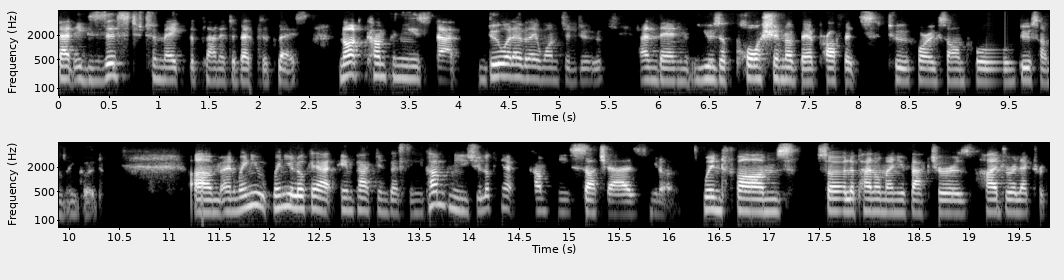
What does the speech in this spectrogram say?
that exist to make the planet a better place, not companies that do whatever they want to do and then use a portion of their profits to, for example, do something good. Um, and when you when you look at impact investing companies, you're looking at companies such as you know wind farms, solar panel manufacturers, hydroelectric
